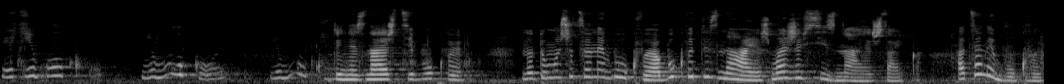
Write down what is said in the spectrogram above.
Які букви? Ти не знаєш ці букви? Ну тому що це не букви, а букви ти знаєш, майже всі знаєш, зайка. А це не букви.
